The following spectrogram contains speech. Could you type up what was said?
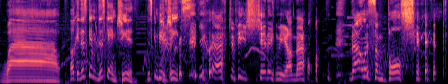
Wow. Okay, this game this game cheated. This computer cheats. You have to be shitting me on that one. That was some bullshit.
